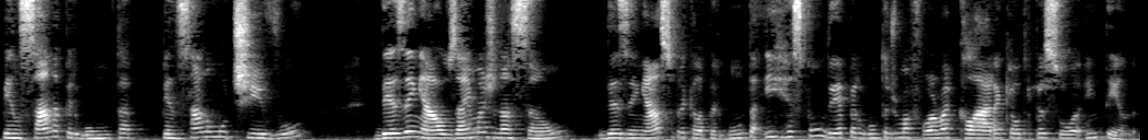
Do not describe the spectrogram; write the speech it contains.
pensar na pergunta, pensar no motivo, desenhar, usar a imaginação, desenhar sobre aquela pergunta e responder a pergunta de uma forma clara que a outra pessoa entenda,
